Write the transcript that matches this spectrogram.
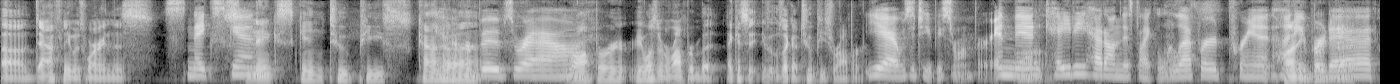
uh, Daphne was wearing this Snake skin. snakeskin two piece kind Yeah, her boobs were out. romper. It wasn't a romper, but I guess it, it was like a two piece romper. Yeah, it was a two piece romper. And then Katie had on this like leopard print honey, Honey Birdette.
